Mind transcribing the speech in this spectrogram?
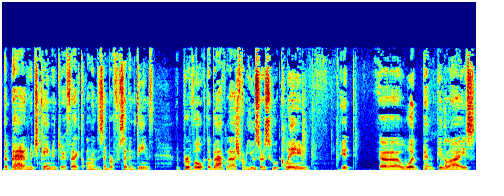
the ban, which came into effect on December 17th, provoked a backlash from users who claimed it uh, would pen- penalize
